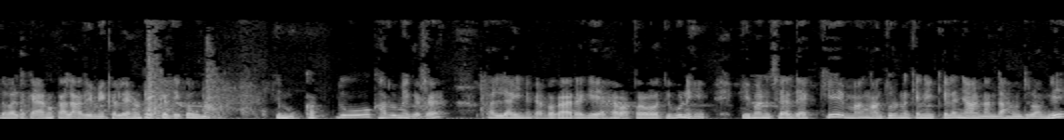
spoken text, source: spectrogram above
දවල්ට කෑම කාලාවේ මේක ලැනොට එක දෙක වුණා. ඉතින් මොකක්දෝ කරුමයකට පල්ලෙහා ඉන්න කැපකාරයාගේ ඇහැ වපරව තිබුණේ ඒ මනුස්සයා දැක්කේ මං අඳුරන කෙනෙක් කියලා ඥානන්ද හමුදුරන්ගේ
